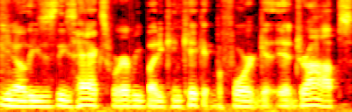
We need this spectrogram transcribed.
you know these these hacks where everybody can kick it before it get, it drops.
